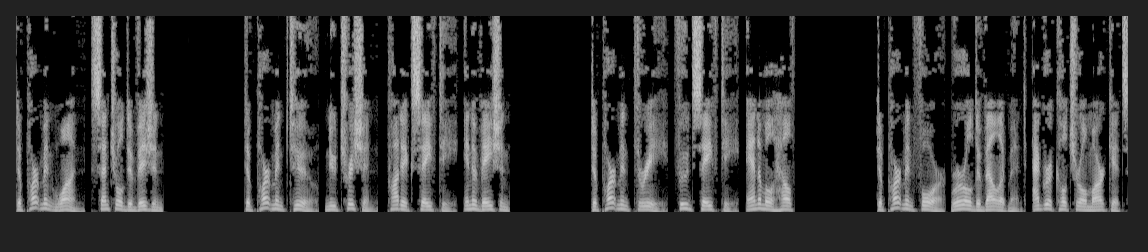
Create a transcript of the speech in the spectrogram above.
Department 1, Central Division Department 2, Nutrition, Product Safety, Innovation. Department 3, Food Safety, Animal Health. Department 4, Rural Development, Agricultural Markets.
